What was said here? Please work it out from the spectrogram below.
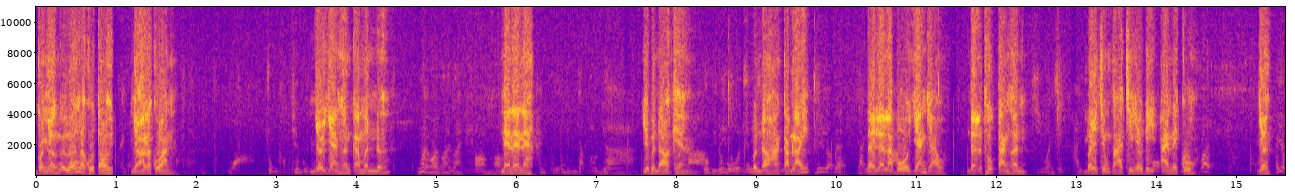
Con nhỏ lớn là của tôi, Nhỏ là của anh. Dội dàng hơn cả mình nữa. Nè nè nè. Về bên đó kìa. Bên đó hả? Cầm lấy. Đây là lá bùa dán vào. Đây là thuốc tàn hình. Bây giờ chúng ta chia nhau đi, ai nấy của. Dạ. Dân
